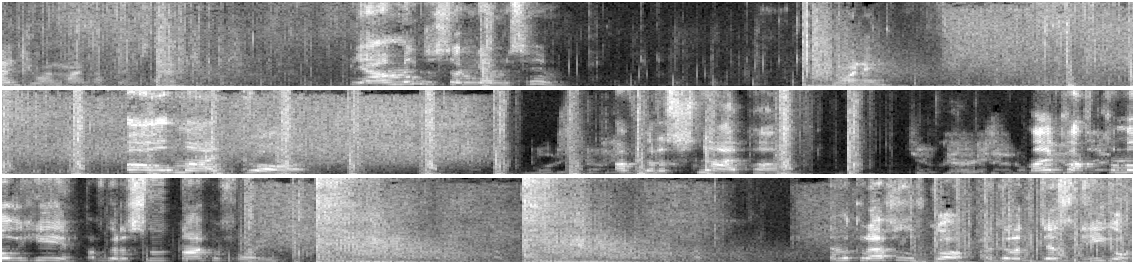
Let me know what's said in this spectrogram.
That's good. I'm gonna join Minecraft instead. Yeah, I'm in the same game as him. Joining. Oh my god. I've got a sniper. Minecraft, come over here. I've got a sniper for you. And look what else I've got. I got a Desert Eagle.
